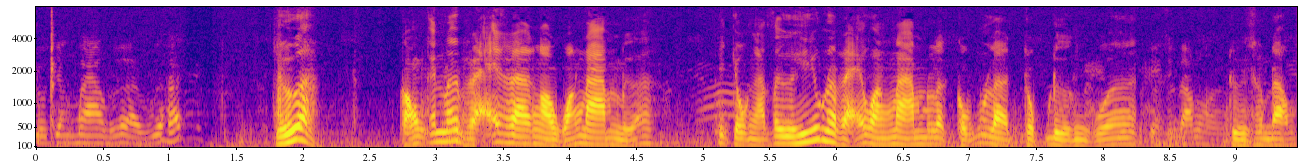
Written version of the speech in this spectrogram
Vô chân mau nữa là vừa hết. chưa còn cái nó rẽ ra ngoài quảng nam nữa cái chỗ ngã tư hiếu nó rẽ quảng nam là cũng là trục đường của Trường Sơn Đông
